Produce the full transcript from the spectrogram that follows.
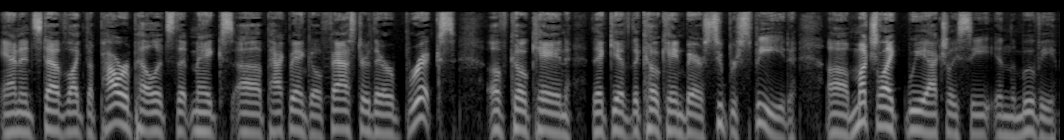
And instead of like the power pellets that makes uh, Pac-Man go faster, there are bricks of cocaine that give the cocaine bear super speed, uh, much like we actually see in the movie.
